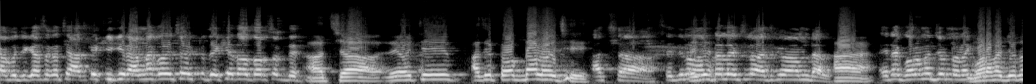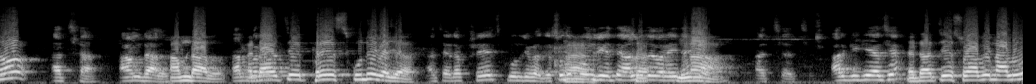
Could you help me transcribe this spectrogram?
কাকু জিজ্ঞাসা করছে আজকে কি কি রান্না করেছ? একটু দেখিয়ে দাও দর্শকদের। আচ্ছা এ হচ্ছে আজকে টক ডাল হয়েছে। আচ্ছা সেদিন আম ডাল হয়েছিল আজকে আম ডাল হ্যাঁ। এটা গরমের জন্য নাকি? গরমের জন্য। আচ্ছা। আম ডাল। আম ডাল। তারপরে? এটা হচ্ছে ফ্রেশ কুঁদরি ভাজা। আচ্ছা এটা ফ্রেশ কুঞ্জি ভাজা। শুধু হ্যাঁ। এতে আলু তাই তো? না। আচ্ছা আচ্ছা। আর কি কি আছে? এটা হচ্ছে সয়াবিন আলু।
